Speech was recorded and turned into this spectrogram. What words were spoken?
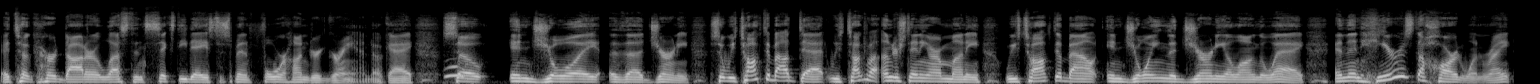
It took her daughter less than 60 days to spend 400 grand. Okay. Ooh. So enjoy the journey. So we talked about debt. We've talked about understanding our money. We've talked about enjoying the journey along the way. And then here's the hard one, right?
